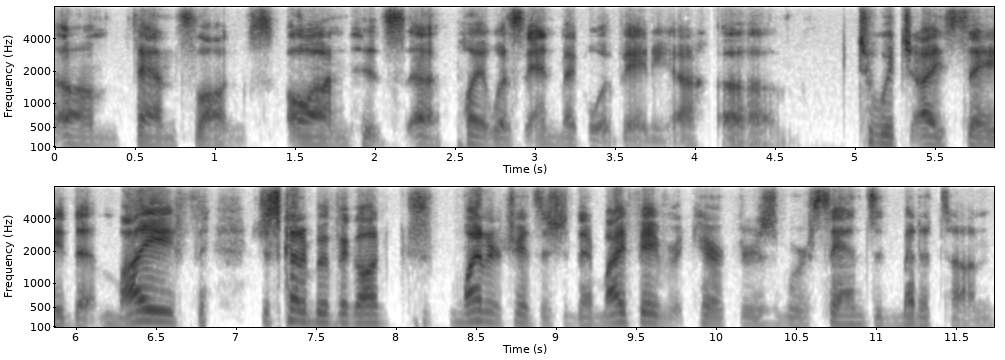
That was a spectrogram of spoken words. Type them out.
um fan songs on his uh, playlist and megalovania um to which i say that my f- just kind of moving on minor transition there my favorite characters were sans and mettaton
